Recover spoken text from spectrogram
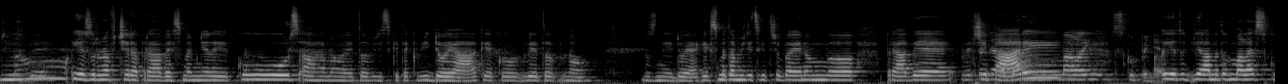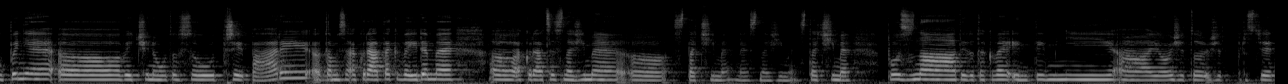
no, je zrovna včera právě jsme měli kurz a ano, je to vždycky takový doják, jako je to, no, různý dojak. Jak jsme tam vždycky třeba jenom uh, právě Vy tři páry. v malé skupině. Je to, děláme to v malé skupině, uh, většinou to jsou tři páry, mm. tam se akorát tak vejdeme, akorát se snažíme, stačíme, ne snažíme, stačíme poznat, je to takové intimní a jo, že to, že prostě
